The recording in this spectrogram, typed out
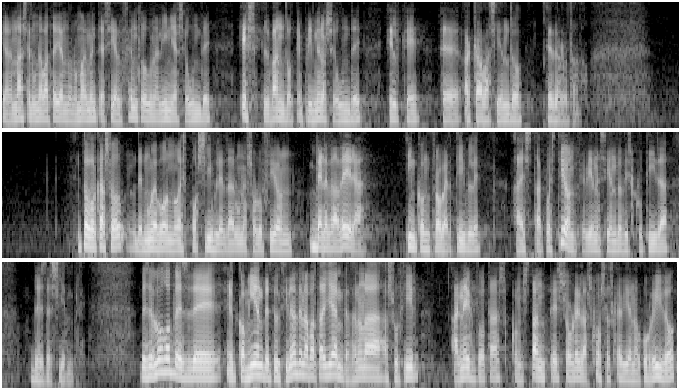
Y además en una batalla normalmente si el centro de una línea se hunde, es el bando que primero se hunde el que eh, acaba siendo derrotado. En todo caso, de nuevo, no es posible dar una solución verdadera, incontrovertible a esta cuestión, que viene siendo discutida desde siempre. Desde luego, desde el comienzo, desde el final de la batalla, empezaron a, surgir anécdotas constantes sobre las cosas que habían ocurrido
